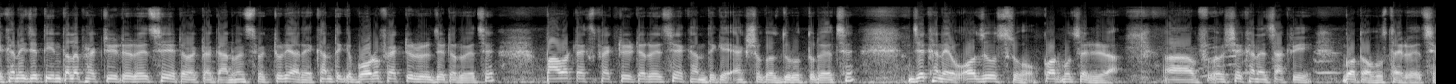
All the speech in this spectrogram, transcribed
এখানে যে তিনতলা ফ্যাক্টরিটা রয়েছে, এটাও একটা গার্মেন্টস ফ্যাক্টরি আর এখান থেকে বড় ফ্যাক্টরি যেটা রয়েছে পাওয়ার ট্যাক্স ফ্যাক্টরিটা রয়েছে, এখান থেকে একশো গজ দূরত্ব রয়েছে, যেখানে অজস্র কর্মচারীরা সেখানে চাকরিগত অবস্থায় রয়েছে।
